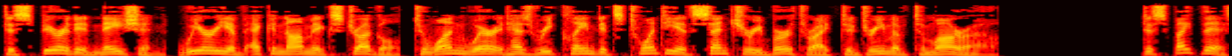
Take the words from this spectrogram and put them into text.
dispirited nation, weary of economic struggle, to one where it has reclaimed its 20th-century birthright to dream of tomorrow." Despite this,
